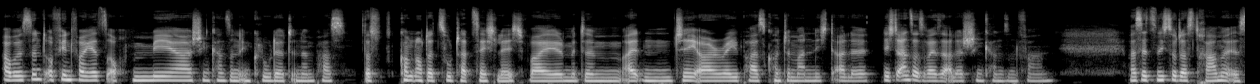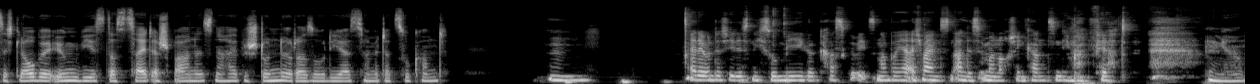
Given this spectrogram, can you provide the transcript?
Aber es sind auf jeden Fall jetzt auch mehr Shinkansen included in dem Pass. Das kommt noch dazu tatsächlich, weil mit dem alten JR Rail Pass konnte man nicht alle, nicht ansatzweise alle Shinkansen fahren. Was jetzt nicht so das Drama ist. Ich glaube, irgendwie ist das Zeitersparnis eine halbe Stunde oder so, die jetzt damit dazu kommt. Hm. Ja, der Unterschied ist nicht so mega krass gewesen, aber ja, ich meine, es sind alles immer noch Shinkansen, die man fährt. Ja,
